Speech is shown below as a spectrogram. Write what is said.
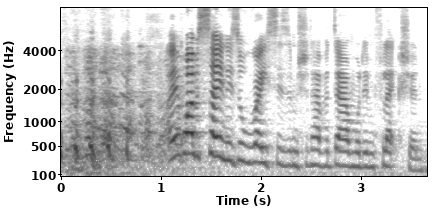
I mean, what I'm saying is all racism should have a downward inflection.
